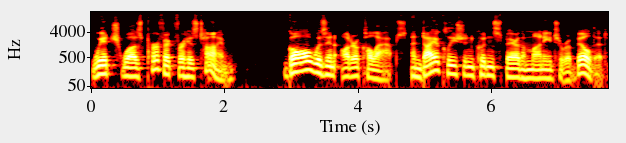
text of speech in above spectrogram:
which was perfect for his time. Gaul was in utter collapse, and Diocletian couldn't spare the money to rebuild it.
